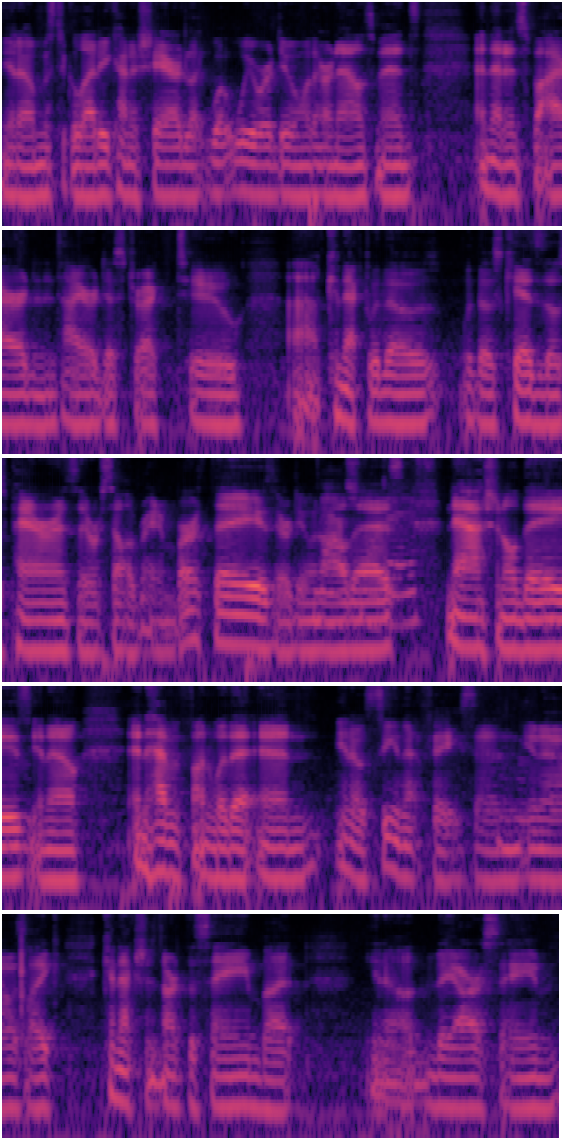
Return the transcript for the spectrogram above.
you know mr galetti kind of shared like what we were doing with our announcements and that inspired an entire district to uh, connect with those with those kids those parents they were celebrating birthdays they were doing all National this days. national days you know and having fun with it and you know seeing that face and Mm-hmm. you know it's like connections aren't the same but you know they are the same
